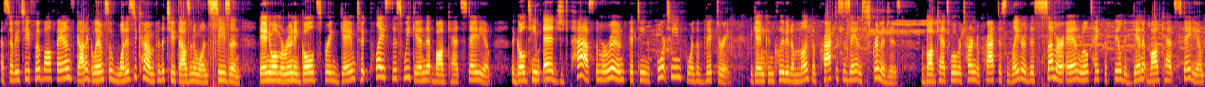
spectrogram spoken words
SWT football fans got a glimpse of what is to come for the 2001 season. The annual Maroon and Gold Spring game took place this weekend at Bobcat Stadium. The Gold team edged past the Maroon 15 to 14 for the victory. The game concluded a month of practices and scrimmages. The Bobcats will return to practice later this summer and will take the field again at Bobcat Stadium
